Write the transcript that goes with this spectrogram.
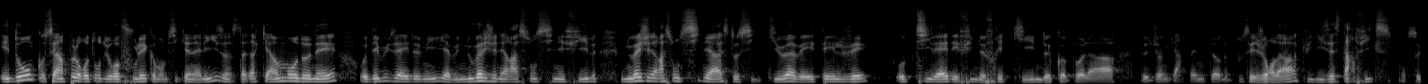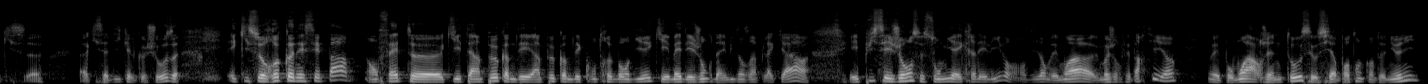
Et donc, c'est un peu le retour du refoulé comme en psychanalyse, c'est-à-dire qu'à un moment donné, au début des années 2000, il y avait une nouvelle génération de cinéphiles, une nouvelle génération de cinéastes aussi, qui eux avaient été élevés au petit lait des films de Friedkin, de Coppola, de John Carpenter, de tous ces gens-là, qui disaient Starfix, pour ceux qui se, qui ça dit quelque chose, et qui se reconnaissaient pas, en fait, euh, qui étaient un peu comme des, un peu comme des contrebandiers qui aimaient des gens qu'on avait mis dans un placard. Et puis ces gens se sont mis à écrire des livres en disant, mais moi, moi j'en fais partie. Hein. Mais pour moi, Argento, c'est aussi important qu'Antonioni.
